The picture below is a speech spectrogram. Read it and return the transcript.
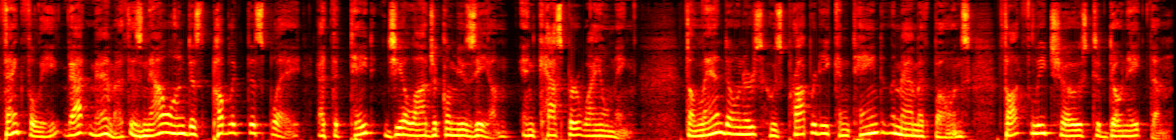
Thankfully, that mammoth is now on dis- public display at the Tate Geological Museum in Casper, Wyoming. The landowners whose property contained the mammoth bones thoughtfully chose to donate them.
